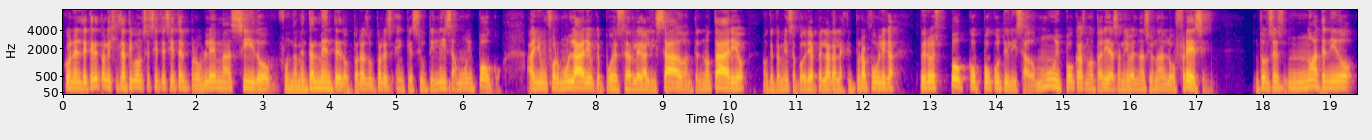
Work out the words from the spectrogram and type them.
Con el decreto legislativo 1177 el problema ha sido fundamentalmente, doctoras, doctores, en que se utiliza muy poco. Hay un formulario que puede ser legalizado ante el notario, aunque también se podría apelar a la escritura pública, pero es poco, poco utilizado. Muy pocas notarías a nivel nacional lo ofrecen. Entonces no ha tenido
